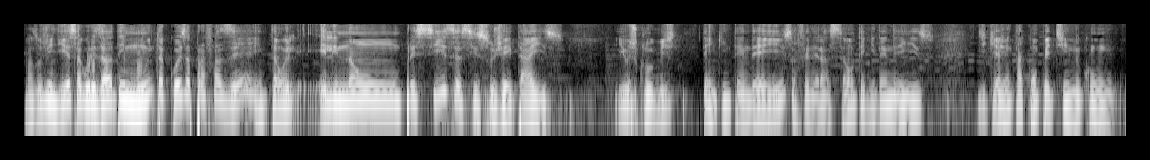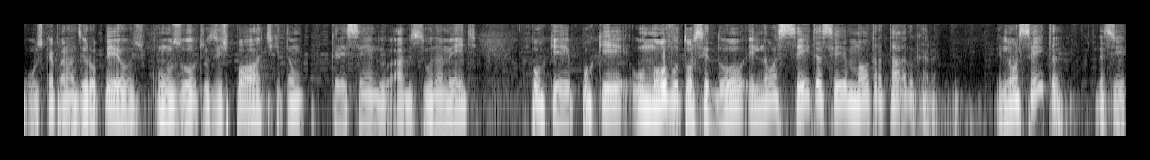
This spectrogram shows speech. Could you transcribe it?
Mas hoje em dia essa gurizada tem muita coisa para fazer, então ele, ele não precisa se sujeitar a isso. E os clubes têm que entender isso, a federação tem que entender isso, de que a gente está competindo com os campeonatos europeus, com os outros esportes que estão crescendo absurdamente. Por quê? Porque o novo torcedor, ele não aceita ser maltratado, cara. Ele não aceita. Assim,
